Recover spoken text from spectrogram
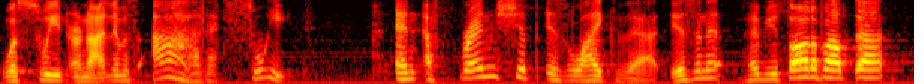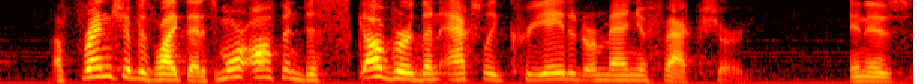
was sweet or not. And it was, ah, that's sweet. And a friendship is like that, isn't it? Have you thought about that? A friendship is like that. It's more often discovered than actually created or manufactured. In his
